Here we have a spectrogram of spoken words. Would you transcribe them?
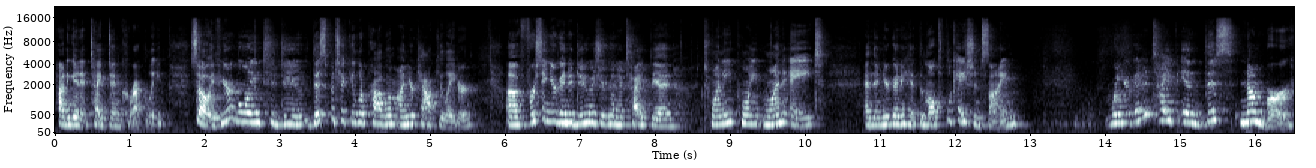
how to get it typed in correctly. So if you're going to do this particular problem on your calculator, uh, first thing you're going to do is you're going to type in 20.18 and then you're going to hit the multiplication sign. When you're going to type in this number,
